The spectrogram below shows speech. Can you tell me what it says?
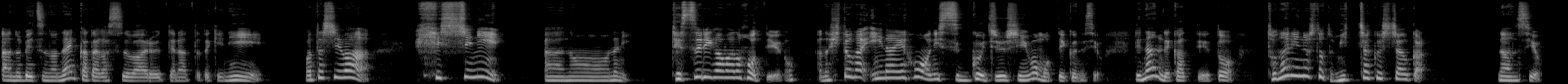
あの別のね方が座るってなった時に私は必死にあの何手すり側の方っていうの？あの人がいない方にすっごい重心を持っていくんですよ。でなんでかっていうと隣の人と密着しちゃうからなんですよ。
